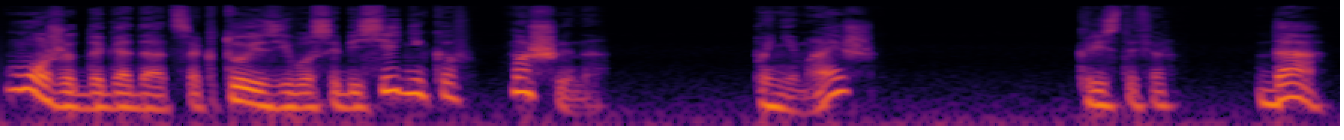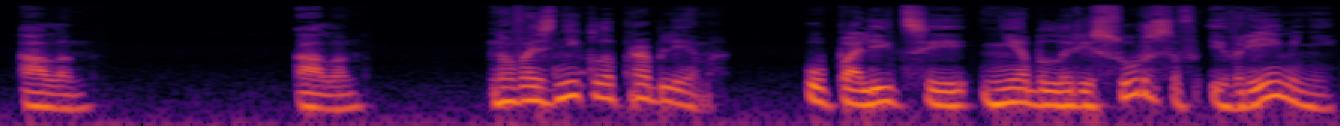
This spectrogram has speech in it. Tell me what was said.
может догадаться, кто из его собеседников – машина. Понимаешь? Кристофер. Да, Алан. Алан. Но возникла проблема. У полиции не было ресурсов и времени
